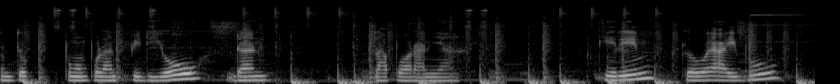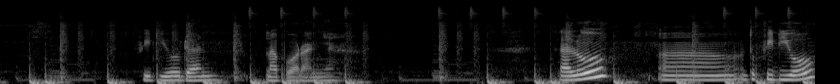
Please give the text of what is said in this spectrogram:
Untuk pengumpulan video dan laporannya. Kirim ke WA ibu video dan laporannya. Lalu uh, untuk video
